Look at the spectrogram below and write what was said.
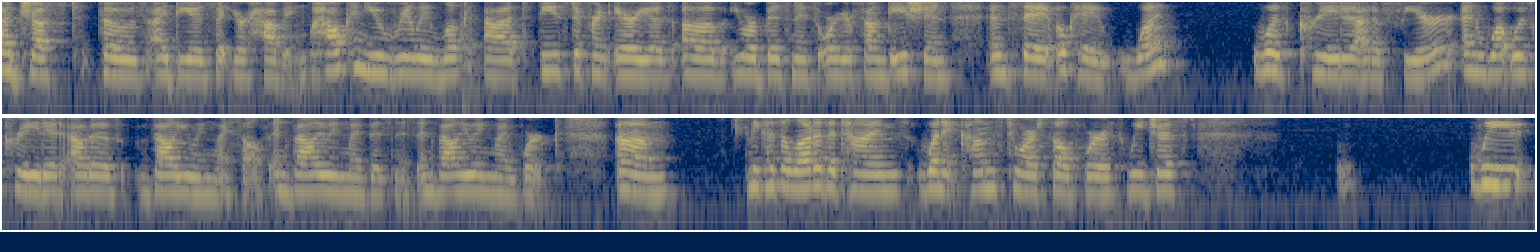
adjust those ideas that you're having. How can you really look at these different areas of your business or your foundation and say, okay, what was created out of fear and what was created out of valuing myself and valuing my business and valuing my work. Um, because a lot of the times when it comes to our self-worth, we just, we,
